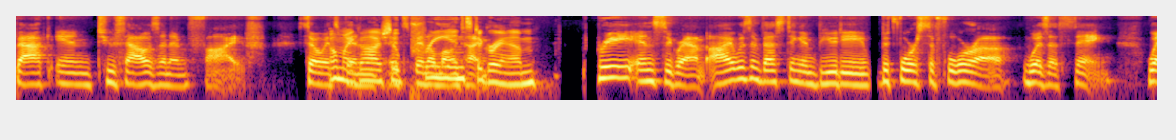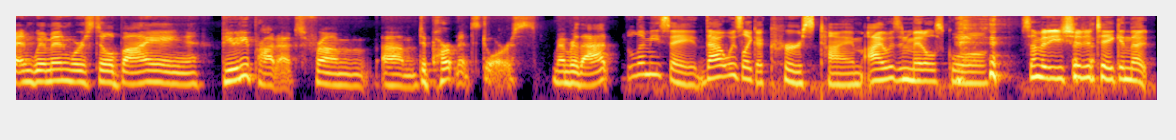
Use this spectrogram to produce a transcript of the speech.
back in 2005. So it's oh my been, gosh, so pre Instagram. Pre Instagram, I was investing in beauty before Sephora was a thing, when women were still buying beauty products from um, department stores. Remember that? Let me say, that was like a cursed time. I was in middle school. Somebody should have taken that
